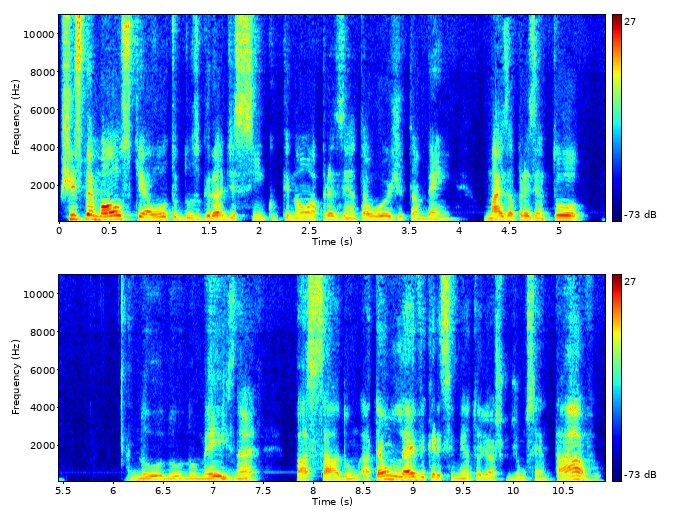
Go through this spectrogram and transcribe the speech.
XPMOLs, que é outro dos grandes cinco que não apresenta hoje também, mas apresentou no, no, no mês né, passado um, até um leve crescimento ali, acho que de um centavo,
